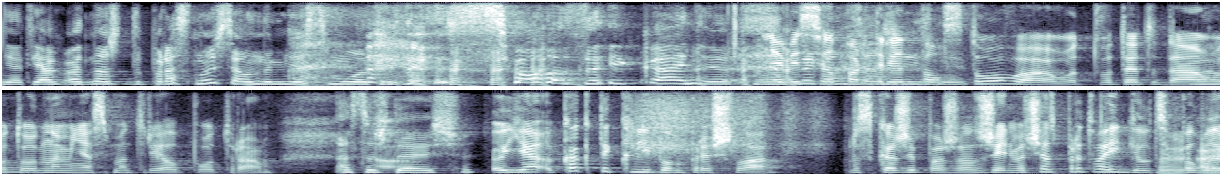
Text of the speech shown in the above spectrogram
нет, я однажды проснусь, а он на меня смотрит. Все, заикание. У меня висел портрет. Толстого, вот, вот это да, вот он на меня смотрел по утрам. Осуждающе. Я, как ты к клипам пришла? Расскажи, пожалуйста, Жень. Вот сейчас про твои guilty А, pleasure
